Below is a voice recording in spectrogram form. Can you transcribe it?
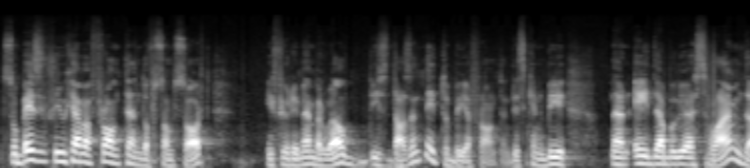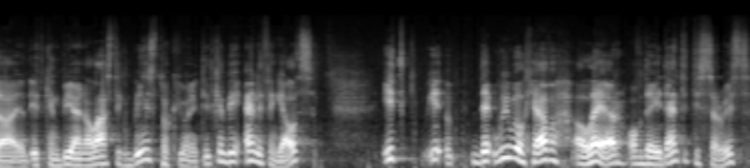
So basically, we have a front end of some sort. If you remember well, this doesn't need to be a front end. This can be an AWS Lambda. It can be an Elastic Beanstalk unit. It can be anything else. It, it, that we will have a layer of the identity service,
